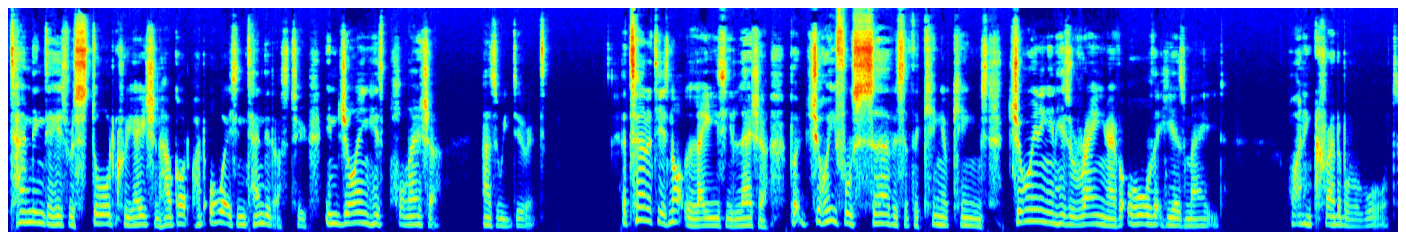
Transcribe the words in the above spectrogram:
tending to His restored creation, how God had always intended us to, enjoying His pleasure as we do it. Eternity is not lazy leisure, but joyful service of the King of Kings, joining in His reign over all that He has made. What an incredible reward.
